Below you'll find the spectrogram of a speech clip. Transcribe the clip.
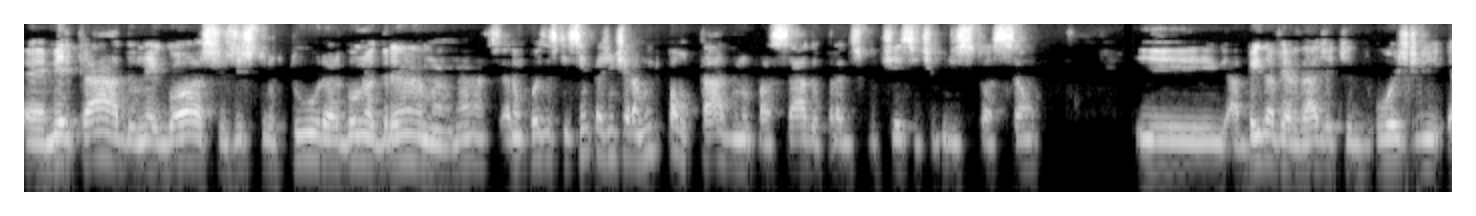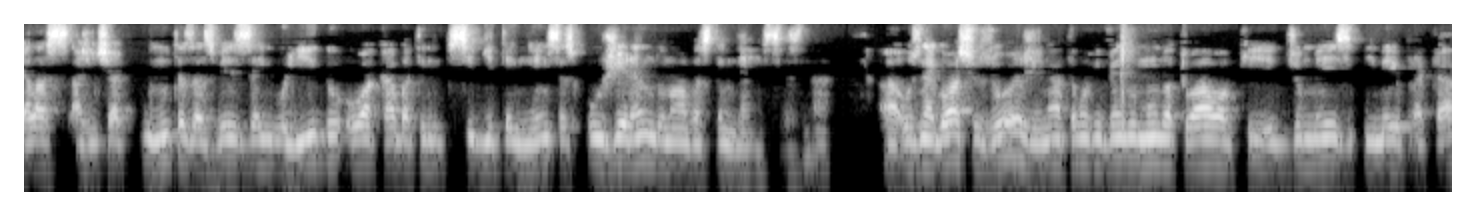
É, mercado, negócios, estrutura, organograma, né? eram coisas que sempre a gente era muito pautado no passado para discutir esse tipo de situação. E a bem da verdade é que hoje elas, a gente muitas das vezes é engolido ou acaba tendo que seguir tendências ou gerando novas tendências. Né? Ah, os negócios hoje, né, estamos vivendo o mundo atual aqui de um mês e meio para cá,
